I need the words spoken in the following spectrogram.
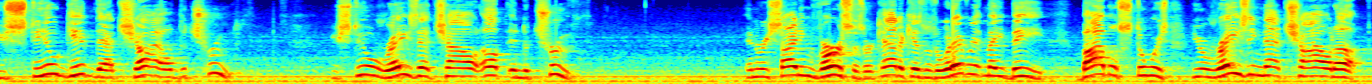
you still give that child the truth you still raise that child up in the truth. In reciting verses or catechisms or whatever it may be, Bible stories, you're raising that child up.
